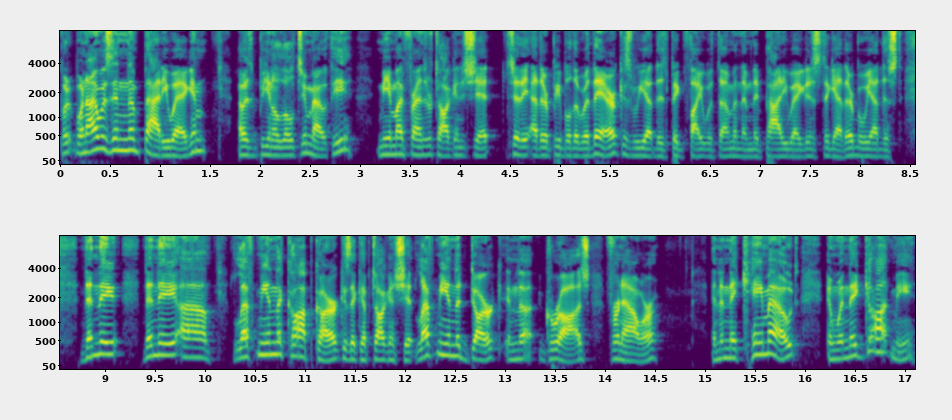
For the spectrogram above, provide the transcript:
But when I was in the paddy wagon, I was being a little too mouthy. Me and my friends were talking shit to the other people that were there because we had this big fight with them, and then they paddy wagoned us together. But we had this. Then they then they uh, left me in the cop car because I kept talking shit. Left me in the dark in the garage for an hour. And then they came out, and when they got me,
